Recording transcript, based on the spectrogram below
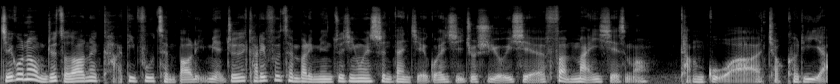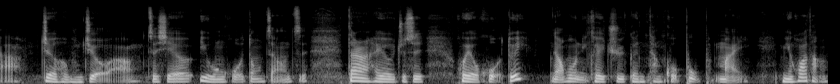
结果呢，我们就走到那卡蒂夫城堡里面，就是卡蒂夫城堡里面最近因为圣诞节关系，就是有一些贩卖一些什么。糖果啊，巧克力啊，热红酒啊，这些义文活动这样子。当然还有就是会有火堆，然后你可以去跟糖果铺买棉花糖，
